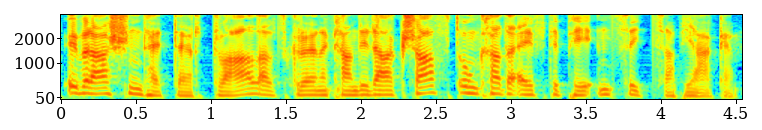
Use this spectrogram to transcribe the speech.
Überraschend hat er die Wahl als grüner Kandidat geschafft und kann der FDP einen Sitz abjagen.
